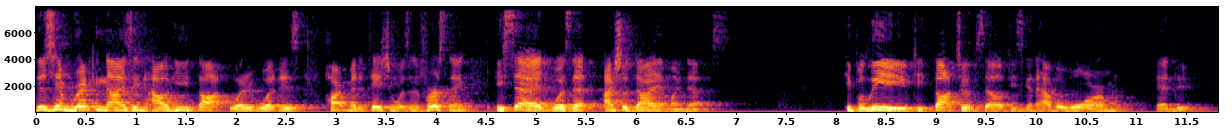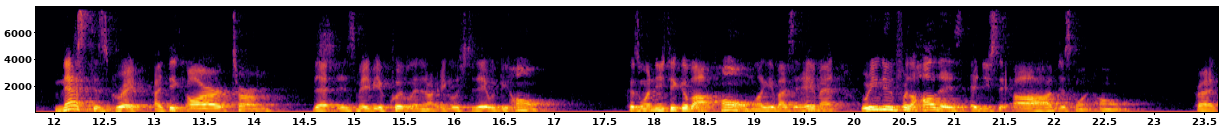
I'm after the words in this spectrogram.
This is him recognizing how he thought, what, what his heart meditation was. And the first thing he said was that I shall die in my nest. He believed, he thought to himself, he's going to have a warm ending. Nest is great. I think our term that is maybe equivalent in our English today would be home. Because when you think about home, like if I say, hey man, what are you doing for the holidays? And you say, oh, I'm just going home, right?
